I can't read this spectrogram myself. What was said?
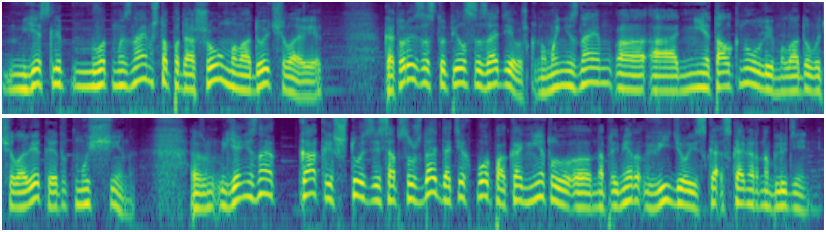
если вот мы знаем, что подошел молодой человек, который заступился за девушку, но мы не знаем, а, а не толкнул ли молодого человека этот мужчина. Э, Я не знаю, как и что здесь обсуждать до тех пор, пока нету, э, например, видео из с камер наблюдения.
